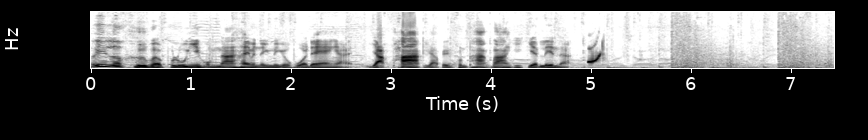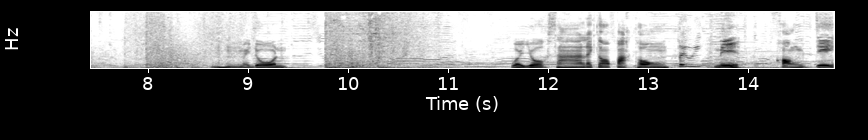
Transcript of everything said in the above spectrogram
เฮ้ยแล้วคือแบบรู้งี้ผมหน้าให้มันหนึ่งหนึ่งกับหัวแดงอะอยากพากย์อยากเป็นคนพากย์บ้างขี้เกียจเล่นอะไม่โดน หัวโยกซ้าแล้วก็ปักธงนี่ของจริง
